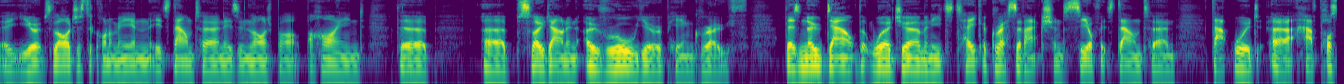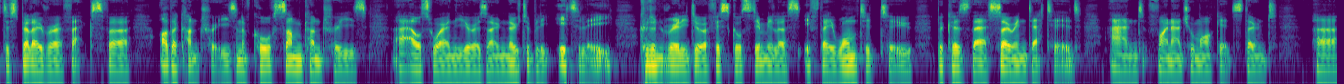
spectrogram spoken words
Europe's largest economy, and its downturn is in large part behind the uh, slowdown in overall European growth. There's no doubt that were Germany to take aggressive action to see off its downturn, that would uh, have positive spillover effects for other countries. And of course, some countries uh, elsewhere in the Eurozone, notably Italy, couldn't really do a fiscal stimulus if they wanted to because they're so indebted and financial markets don't uh,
